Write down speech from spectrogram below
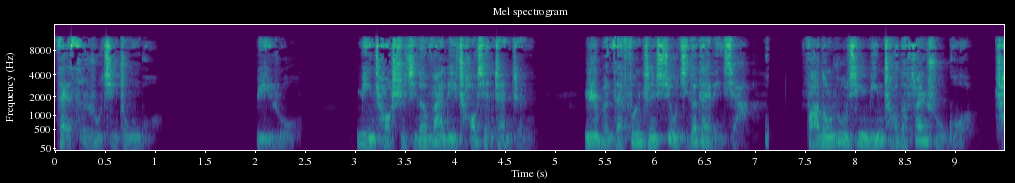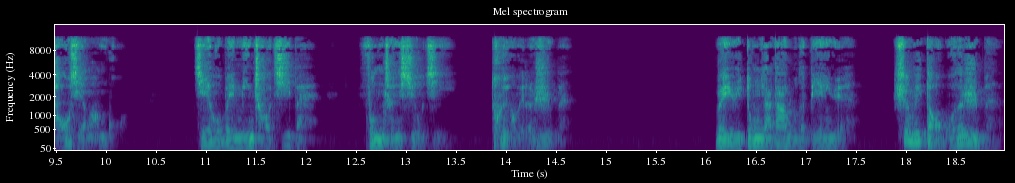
再次入侵中国。比如，明朝时期的万历朝鲜战争，日本在丰臣秀吉的带领下，发动入侵明朝的藩属国朝鲜王国。结果被明朝击败，丰臣秀吉退回了日本。位于东亚大陆的边缘，身为岛国的日本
